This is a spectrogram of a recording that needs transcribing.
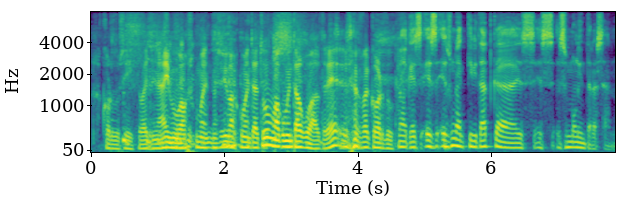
Recordo, sí, que vaig anar i m'ho vas comentar, no sé si m'ho has comentat tu o m'ho ha comentat algú altre, eh? Recordo. No, que és, és, és una activitat que és, és, és molt interessant.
